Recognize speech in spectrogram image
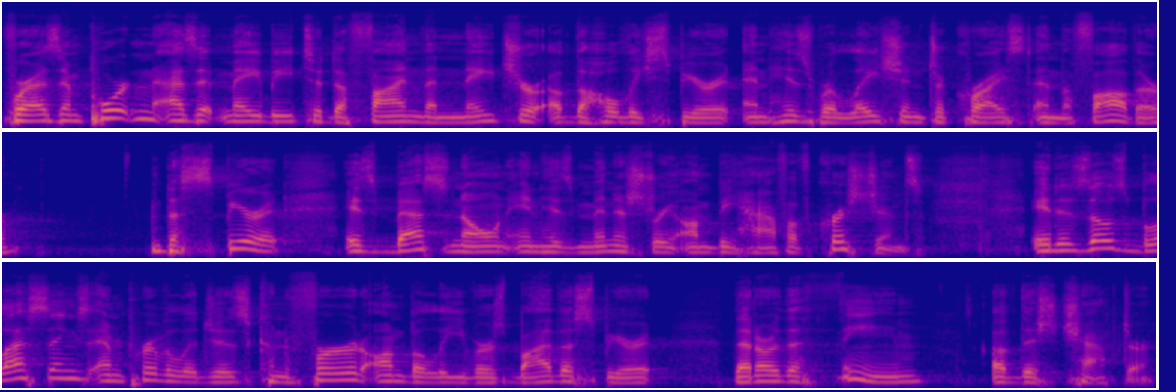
For as important as it may be to define the nature of the Holy Spirit and his relation to Christ and the Father, the Spirit is best known in his ministry on behalf of Christians. It is those blessings and privileges conferred on believers by the Spirit that are the theme of this chapter.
